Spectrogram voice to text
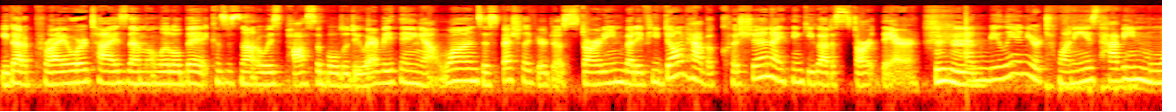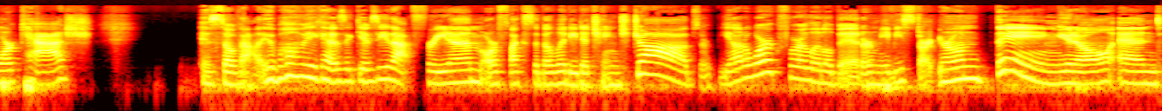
You got to prioritize them a little bit because it's not always possible to do everything at once, especially if you're just starting. But if you don't have a cushion, I think you got to start there. Mhm. And really, in your 20s, having more cash is so valuable because it gives you that freedom or flexibility to change jobs or be out of work for a little bit or maybe start your own thing, you know. And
